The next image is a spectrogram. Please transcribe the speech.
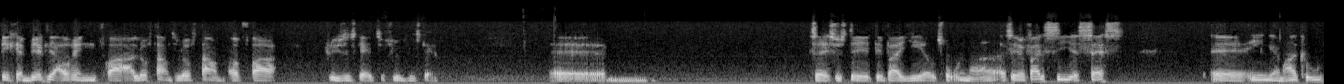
det kan virkelig afhænge fra lufthavn til lufthavn og fra flyselskab til flyselskab. Øh, så jeg synes, det, det varierer utrolig meget. Altså jeg vil faktisk sige, at SAS øh, egentlig er meget cool,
